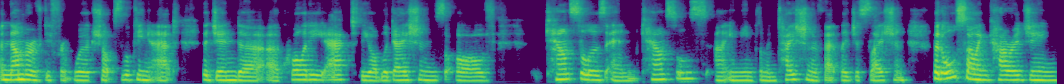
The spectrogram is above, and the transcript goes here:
a number of different workshops looking at the Gender Equality Act, the obligations of councillors and councils uh, in the implementation of that legislation, but also encouraging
